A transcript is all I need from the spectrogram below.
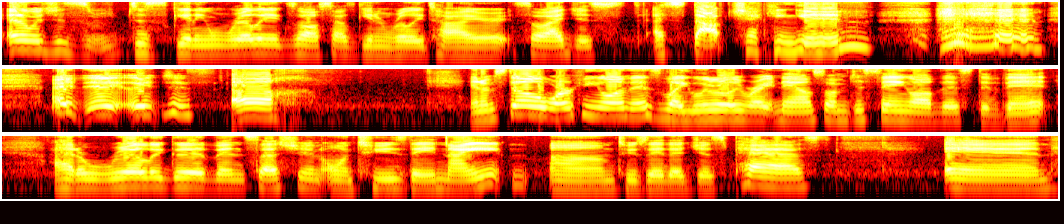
And it was just just getting really exhausted. I was getting really tired. So I just I stopped checking in and I it, it just ugh and I'm still working on this like literally right now. So I'm just saying all this to vent. I had a really good vent session on Tuesday night um, Tuesday that just passed. And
